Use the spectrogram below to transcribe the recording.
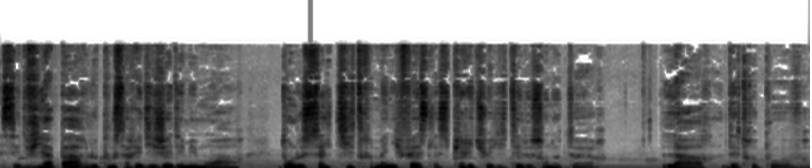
Cette vie à part le pousse à rédiger des mémoires dont le seul titre manifeste la spiritualité de son auteur, l'art d'être pauvre.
